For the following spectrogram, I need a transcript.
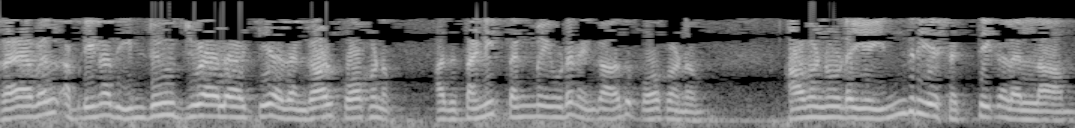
டிராவல் அப்படின்னா அது இண்டிவிஜுவாலிட்டி அது எங்காவது போகணும். அது தனித்தன்மையுடன் எங்காவது போகணும். அவனுடைய இந்திரிய சக்திகள் எல்லாம்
